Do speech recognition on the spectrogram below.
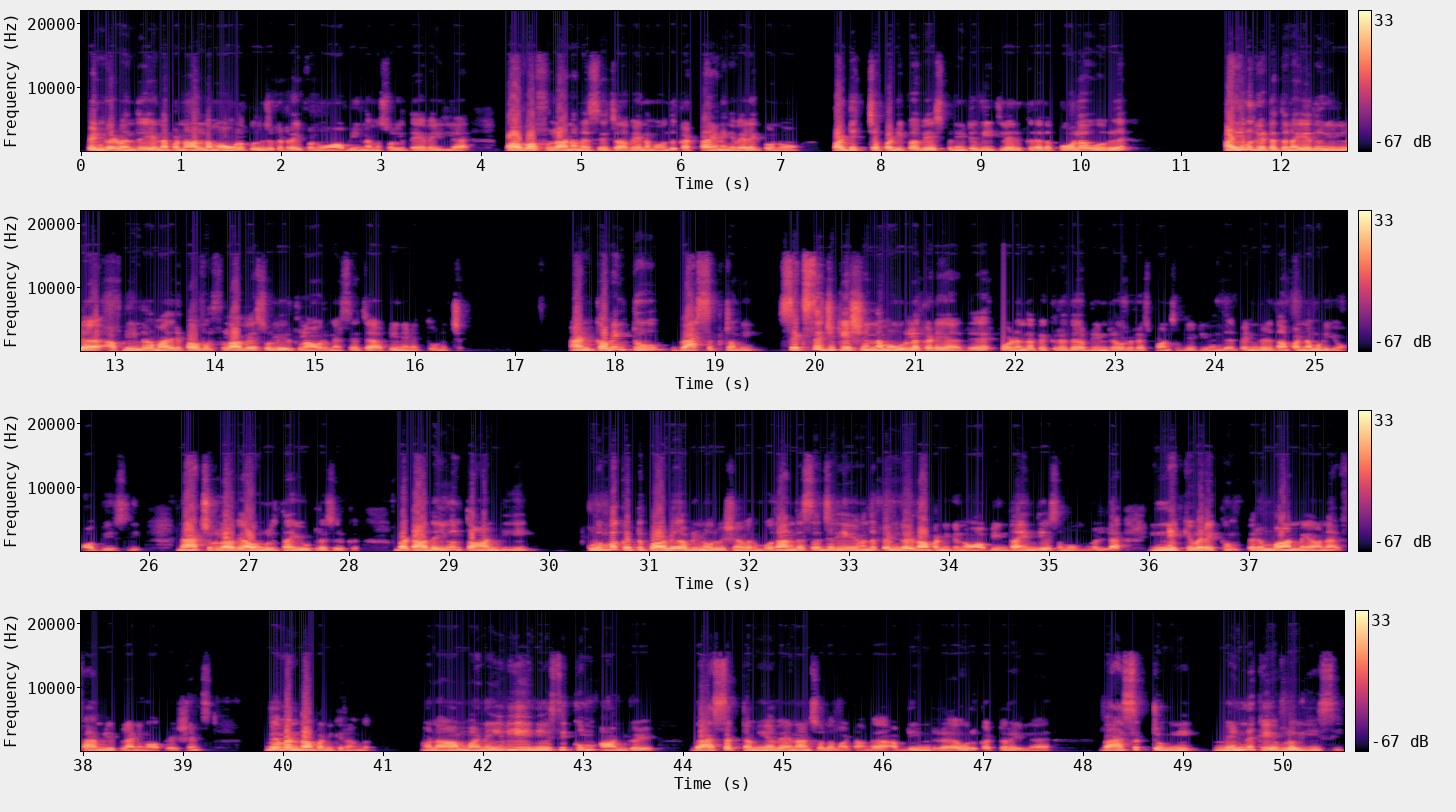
பெண்கள் வந்து என்ன பண்ணாலும் நம்ம அவங்கள புரிஞ்சுக்க ட்ரை பண்ணுவோம் அப்படின்னு நம்ம சொல்ல தேவையில்லை. பவர்ஃபுல்லான மெசேஜாவே நம்ம வந்து கட்டாயம் நீங்க வேலைக்கு போகணும். படிச்ச படிப்பை வேஸ்ட் பண்ணிட்டு வீட்டில் இருக்கிறத போல ஒரு அறிவு கெட்டத்தனம் எதுவும் இல்லை அப்படின்ற மாதிரி பவர்ஃபுல்லாவே சொல்லியிருக்கலாம் ஒரு மெசேஜா அப்படின்னு எனக்கு தோணுச்சு. And coming to vasectomy sex education நம்ம ஊர்ல கிடையாது. குழந்தை பெக்கிறது அப்படின்ற ஒரு ரெஸ்பான்சிபிலிட்டி வந்து பெண்கள் தான் பண்ண முடியும் ஆப்வியஸ்லி நேச்சுரலாவே அவங்களுக்கு தான் யூட்ரஸ் இருக்கு. பட் அதையும் தாண்டி குடும்ப கட்டுப்பாடு அப்படின்னு ஒரு விஷயம் வரும்போது அந்த சர்ஜரியையும் வந்து பெண்கள் தான் பண்ணிக்கணும் அப்படின்னு தான் இந்திய சமூகங்கள்ல இன்னைக்கு வரைக்கும் பெரும்பான்மையான ஃபேமிலி பிளானிங் ஆப்ரேஷன்ஸ் விமன் தான் பண்ணிக்கிறாங்க. ஆனா மனைவியை நேசிக்கும் ஆண்கள் வேசக்டமிய வேணான்னு சொல்ல மாட்டாங்க அப்படின்ற ஒரு கட்டுரையில வேசக்டமி மென்னுக்கு எவ்வளோ ஈஸி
